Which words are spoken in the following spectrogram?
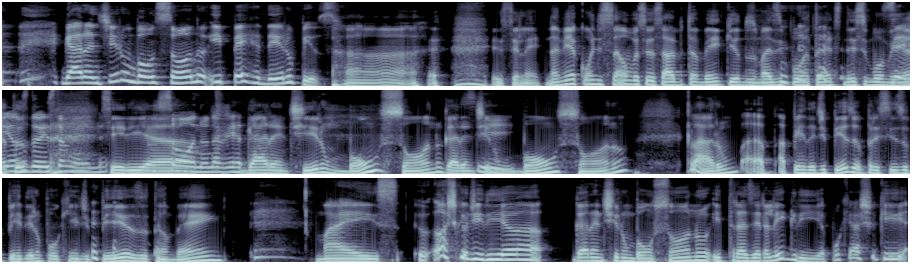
Garantir um bom sono e perder o peso. Ah, excelente. Na minha condição, você sabe também que um dos mais importantes nesse momento. Seria os dois também, né? Seria. O sono, na verdade. Garantir um bom sono, garantir Sim. um bom sono Claro, a, a perda de peso, eu preciso perder um pouquinho de peso também. Mas eu acho que eu diria garantir um bom sono e trazer alegria, porque acho que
